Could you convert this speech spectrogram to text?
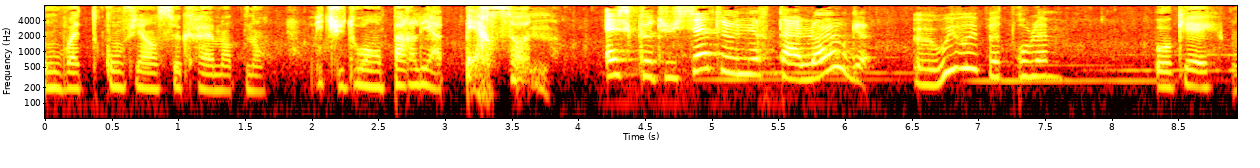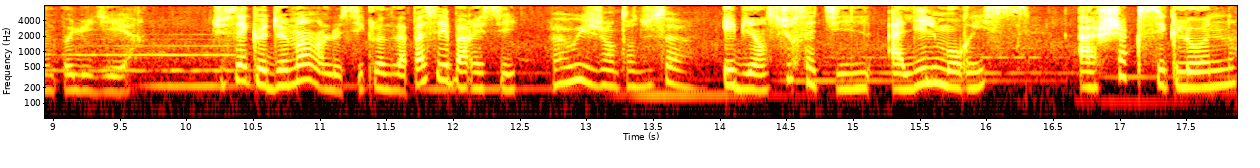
on va te confier un secret maintenant. Mais tu dois en parler à personne. Est-ce que tu sais tenir ta langue Euh, oui, oui, pas de problème. Ok, on peut lui dire. Tu sais que demain, le cyclone va passer par ici. Ah oui, j'ai entendu ça. Eh bien, sur cette île, à l'île Maurice, à chaque cyclone,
